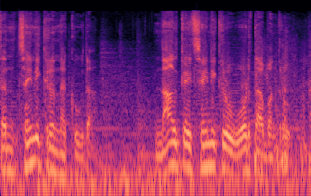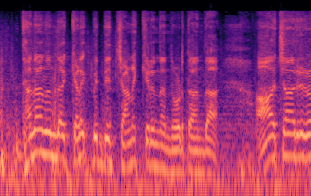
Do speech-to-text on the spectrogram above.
ತನ್ನ ಸೈನಿಕರನ್ನ ಕೂಗ್ದ ನಾಲ್ಕೈದು ಸೈನಿಕರು ಓಡ್ತಾ ಬಂದ್ರು. ಧನಾನಂದ ಕೆಳಕ್ ಬಿದ್ದಿದ್ದ ಚಾಣಕ್ಯರನ್ನ ನೋಡ್ತಾ ಅಂದ, ಆಚಾರ್ಯರ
